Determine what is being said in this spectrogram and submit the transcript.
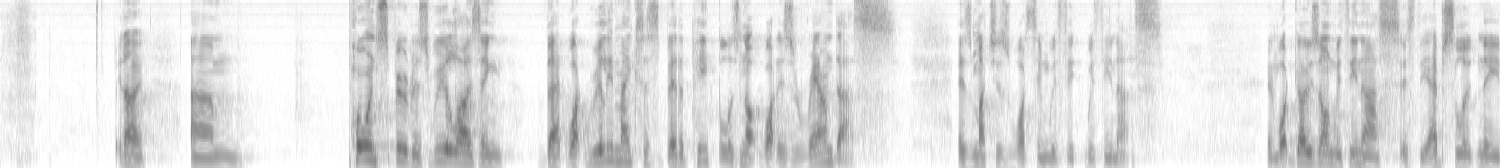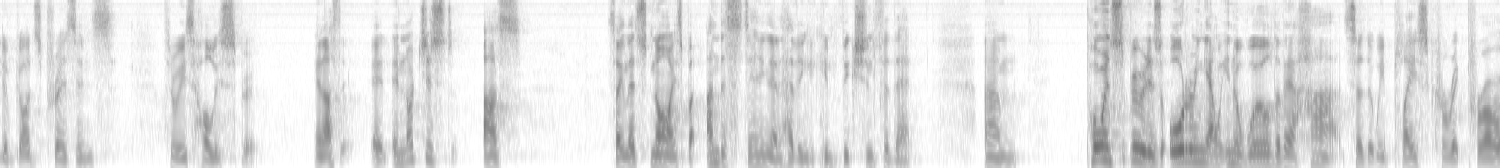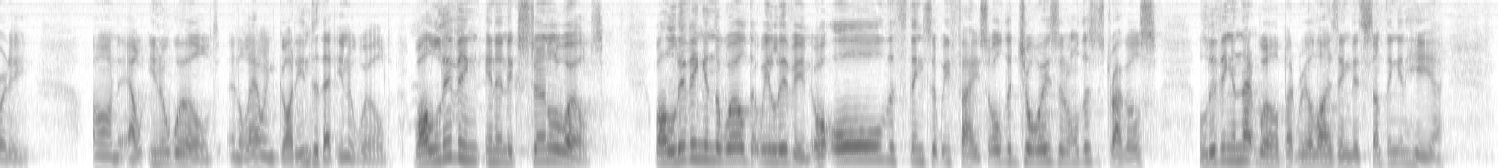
You know, um, poor in spirit is realizing that what really makes us better people is not what is around us as much as what's in within, within us. And what goes on within us is the absolute need of God's presence through His Holy Spirit. And, us, and not just us saying that's nice, but understanding that, having a conviction for that. Um, Poor in spirit is ordering our inner world of our heart so that we place correct priority on our inner world and allowing God into that inner world while living in an external world, while living in the world that we live in, or all the things that we face, all the joys and all the struggles, living in that world, but realizing there's something in here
